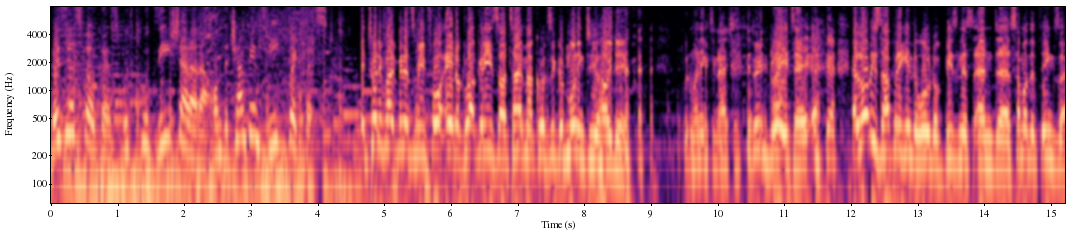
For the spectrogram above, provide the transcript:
Business Focus with Kudzi Sharara on the Champions League Breakfast. 25 minutes before 8 o'clock, it is our time. Akudzi, good morning to you. How are you doing? Good morning, Tinashe. doing great. Eh? A lot is happening in the world of business, and uh, some of the things uh,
